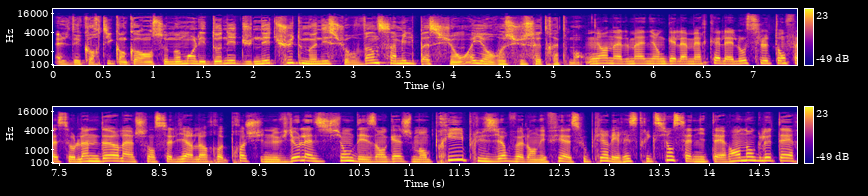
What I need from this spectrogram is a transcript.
Elle décortique encore en ce moment les données d'une étude menée sur 25 000 patients ayant reçu ce traitement. En Allemagne, Angela Merkel, elle hausse le ton face au Länder. La chancelière leur reproche une violation des engagements pris. Plusieurs veulent en effet assouplir assouplir les restrictions sanitaires. En Angleterre,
